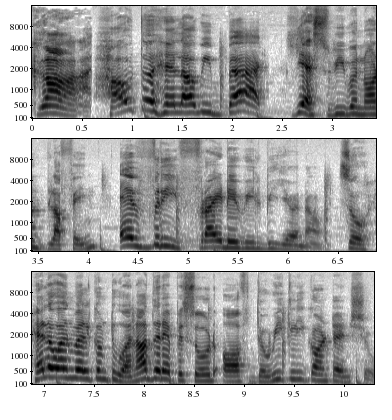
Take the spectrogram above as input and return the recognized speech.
god! How the hell are we back? Yes, we were not bluffing. Every Friday we'll be here now. So, hello and welcome to another episode of the weekly content show.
